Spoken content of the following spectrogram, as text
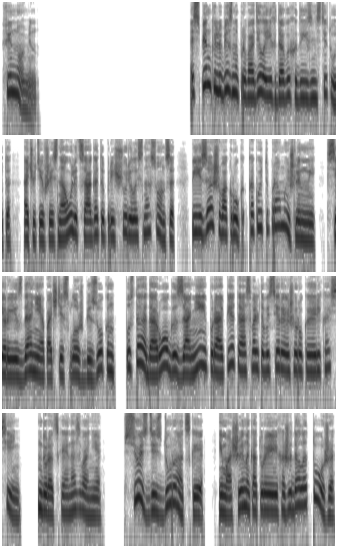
феномен. Спенка любезно проводила их до выхода из института. Очутившись на улице, Агата прищурилась на солнце. Пейзаж вокруг какой-то промышленный. Серые здания почти сплошь без окон, пустая дорога, за ней парапет и асфальтово-серая широкая река Сень. Дурацкое название. Все здесь дурацкое. И машина, которая их ожидала, тоже.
